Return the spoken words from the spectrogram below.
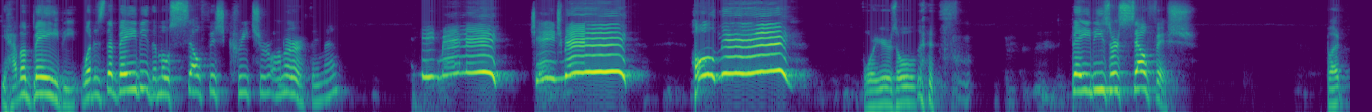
You have a baby. What is the baby? The most selfish creature on earth. Amen? Feed me! Change me! Hold me! Four years old. Babies are selfish. But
